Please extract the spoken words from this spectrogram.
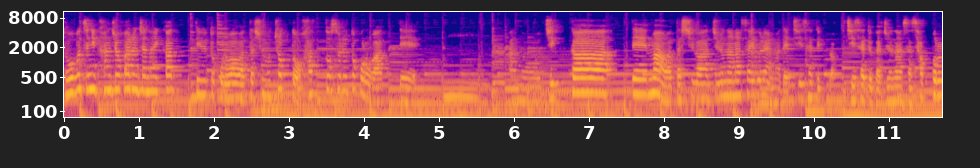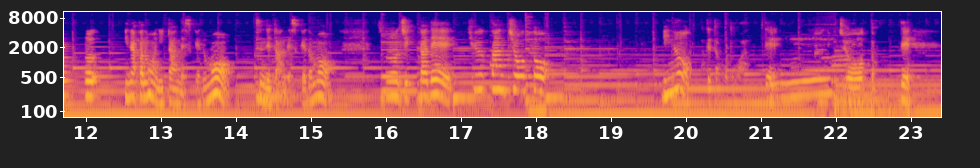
動物に感情があるんじゃないかっていうところは私もちょっとハッとするところがあってあの実家でまあ私は17歳ぐらいまで小さい時は小さい時は17歳札幌田舎の方にいたんですけども住んでたんですけどもその実家で休館長と犬を飼ってたことがあって女王とで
